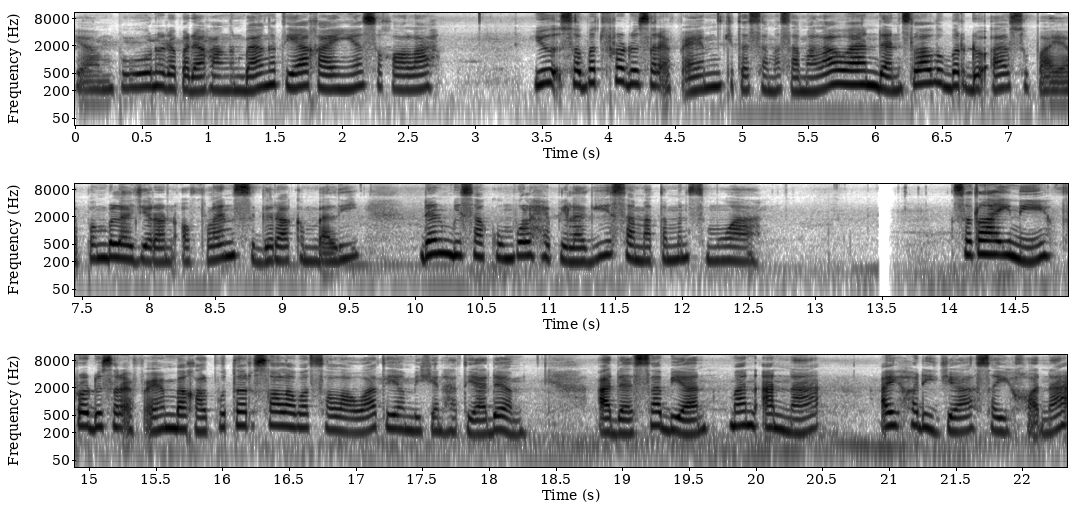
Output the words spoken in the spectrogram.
Ya ampun, udah pada kangen banget ya kayaknya sekolah. Yuk Sobat Produser FM, kita sama-sama lawan dan selalu berdoa supaya pembelajaran offline segera kembali dan bisa kumpul happy lagi sama temen semua. Setelah ini, Produser FM bakal putar salawat-salawat yang bikin hati adem. Ada Sabian, Man Anna, Ay Khadijah, Saykhona,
